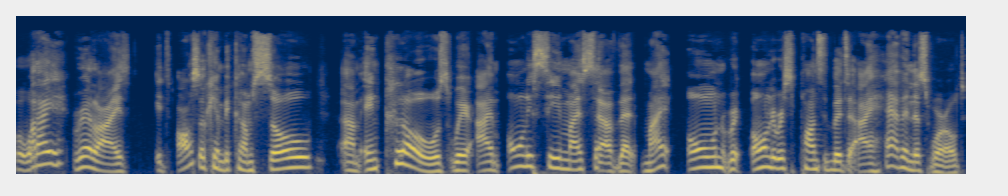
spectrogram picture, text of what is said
But what I realized it also can become so um, enclosed where I'm only seeing myself that my own re- only responsibility I have in this world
